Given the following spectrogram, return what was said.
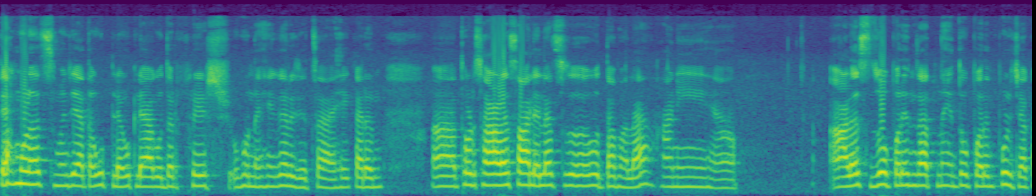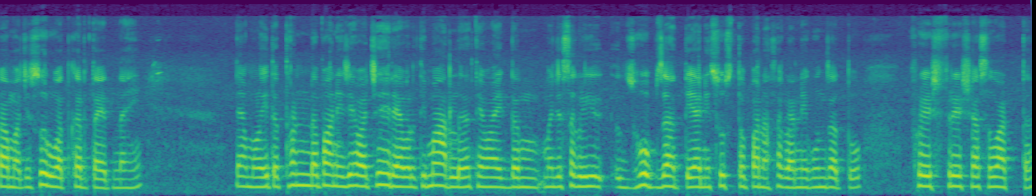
त्यामुळंच म्हणजे आता उठल्या उठल्या अगोदर फ्रेश होणं हे गरजेचं आहे. कारण थोडंसं आळस आलेलाच होता मला आणि आळस जोपर्यंत जात नाही तोपर्यंत पुढच्या कामाची सुरुवात करता येत नाही. त्यामुळे इथं थंड पाणी जेव्हा चेहऱ्यावरती मारलं तेव्हा एकदम म्हणजे सगळी झोप जाते आणि सुस्तपणा सगळा निघून जातो. फ्रेश फ्रेश असं वाटतं.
